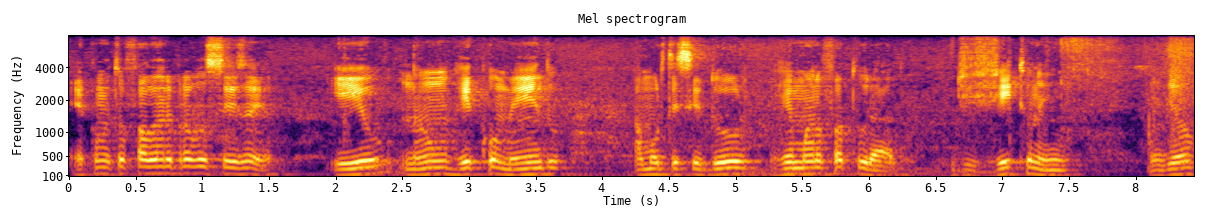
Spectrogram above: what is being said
é como eu estou falando para vocês aí. Eu não recomendo amortecedor remanufaturado. De jeito nenhum. Entendeu?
